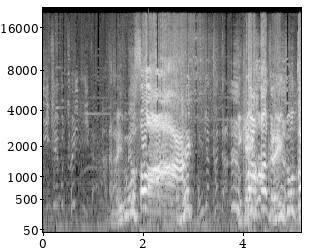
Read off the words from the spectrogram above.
이제부터입니다. 하나. 레이브 네오스. 아! 마하드. 레이토 토네이도.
